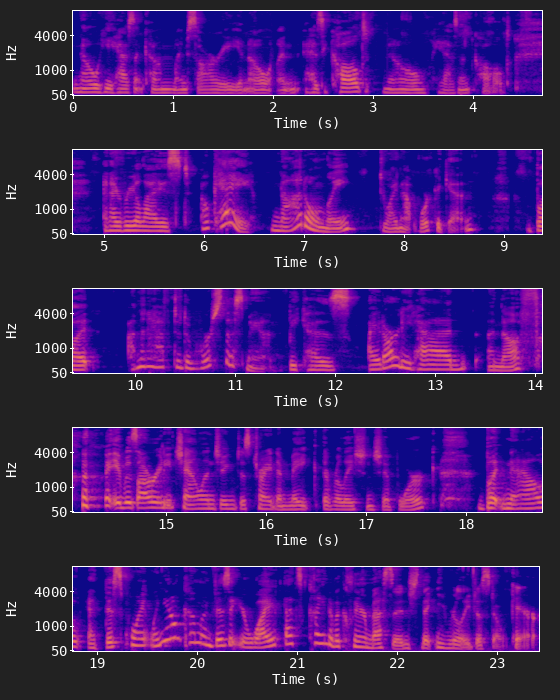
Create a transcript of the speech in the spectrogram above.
no, he hasn't come. I'm sorry, you know. And has he called? No, he hasn't called. And I realized, okay, not only do I not work again, but I'm going to have to divorce this man because I had already had enough. it was already challenging just trying to make the relationship work. But now, at this point, when you don't come and visit your wife, that's kind of a clear message that you really just don't care.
